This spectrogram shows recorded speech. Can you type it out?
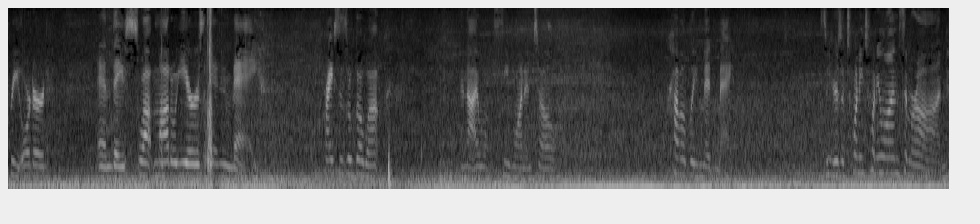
pre-ordered and they swap model years in May. Prices will go up and I won't see one until probably mid-May. So here's a 2021 Cimarron,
